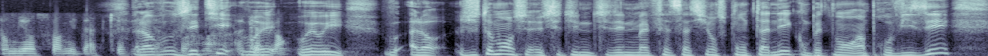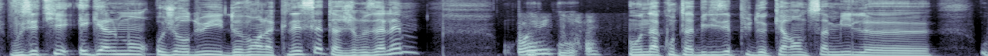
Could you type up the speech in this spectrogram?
l'ambiance formidable. Alors vous étiez, oui, oui, oui. Alors justement, c'est une, une manifestation spontanée, complètement improvisée. Vous étiez également aujourd'hui devant la Knesset à Jérusalem oui, On a comptabilisé plus de 45 000, euh, ou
